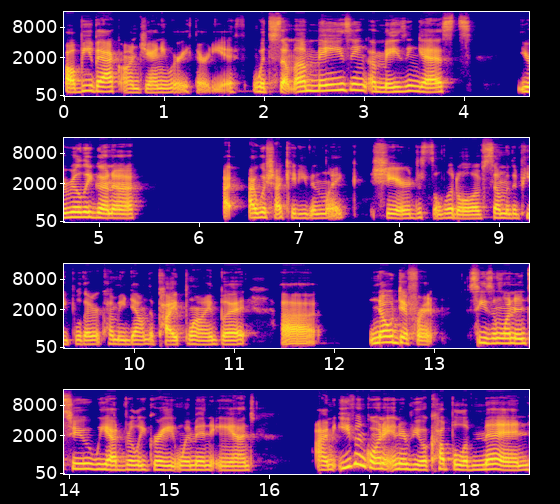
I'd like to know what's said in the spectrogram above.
I'll be back on January 30th with some amazing, amazing guests. You're really gonna. I, I wish I could even like share just a little of some of the people that are coming down the pipeline, but uh, no different. Season one and two, we had really great women, and I'm even going to interview a couple of men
